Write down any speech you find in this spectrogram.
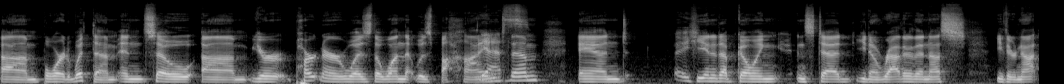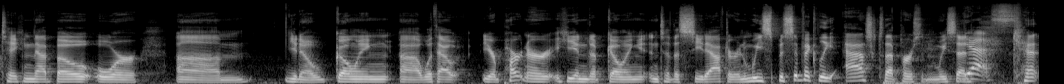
um, board with them and so um, your partner was the one that was behind Yes. them and he ended up going instead you know rather than us either not taking that boat or um, you know, going uh, without your partner, he ended up going into the seat after. And we specifically asked that person. We said, Yes. can,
